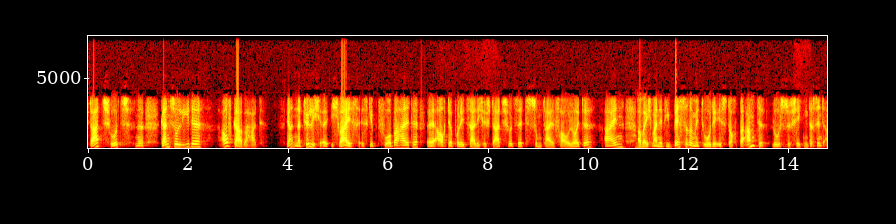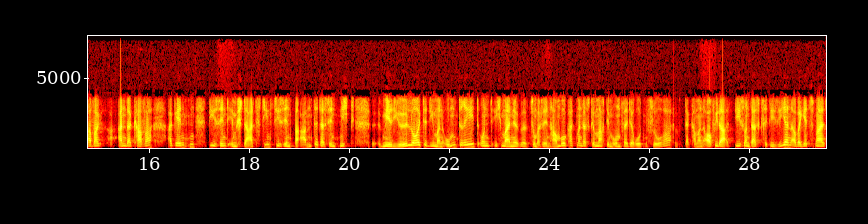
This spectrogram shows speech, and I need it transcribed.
Staatsschutz eine ganz solide Aufgabe hat. Ja, natürlich, äh, ich weiß, es gibt Vorbehalte. Äh, auch der polizeiliche Staatsschutz setzt zum Teil V-Leute ein. Mhm. Aber ich meine, die bessere Methode ist doch, Beamte loszuschicken. Das sind aber Undercover-Agenten, die sind im Staatsdienst, die sind Beamte, das sind nicht äh, Milieuleute, die man umdreht. Und ich meine, äh, zum Beispiel in Hamburg hat man das gemacht im Umfeld der Roten Flora. Da kann man auch wieder dies und das kritisieren, aber jetzt mal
